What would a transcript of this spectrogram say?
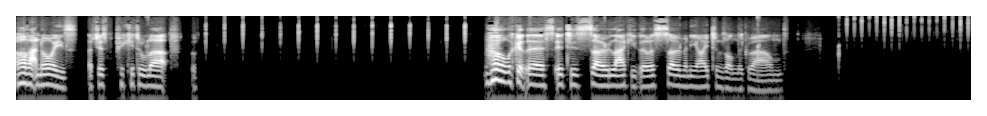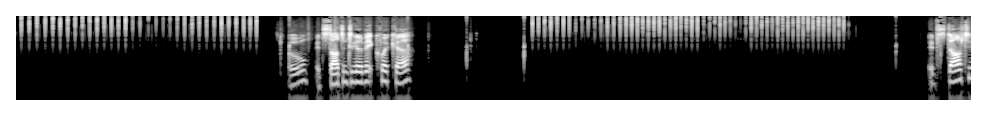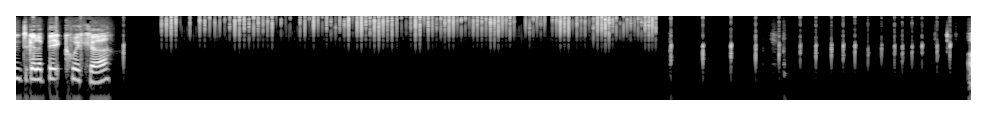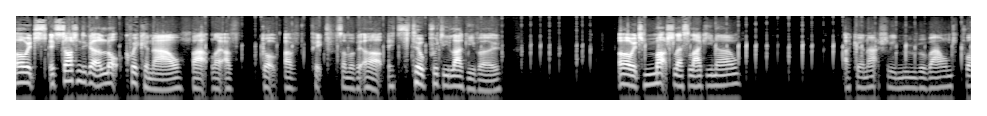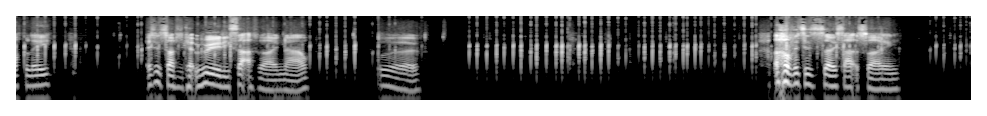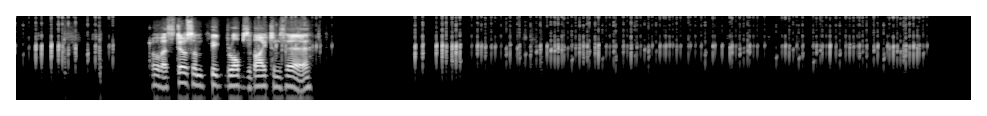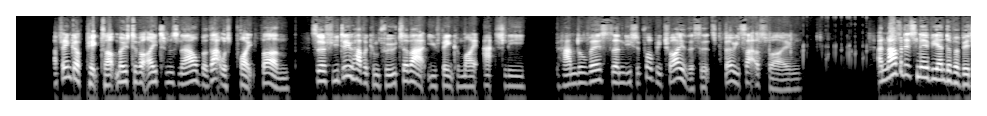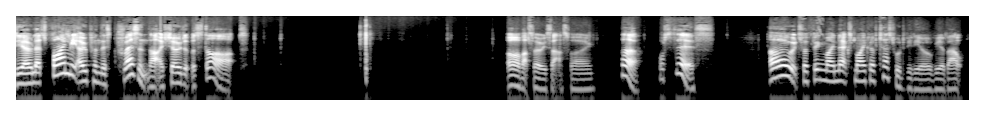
Oh, that noise. Let's just pick it all up. Oh, look at this. It is so laggy. There are so many items on the ground. Oh, it's starting to get a bit quicker. It's starting to get a bit quicker. Oh, it's it's starting to get a lot quicker now that like I've got I've picked some of it up. It's still pretty laggy though. Oh, it's much less laggy now. I can actually move around properly. This is starting to get really satisfying now. Whoa. Oh, this is so satisfying. Oh, there's still some big blobs of items here. I think I've picked up most of the items now, but that was quite fun. So if you do have a computer that you think might actually handle this, then you should probably try this. It's very satisfying. And now that it's near the end of the video, let's finally open this present that I showed at the start. Oh, that's very satisfying. Huh, what's this? Oh, it's the thing my next Minecraft test wood video will be about.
